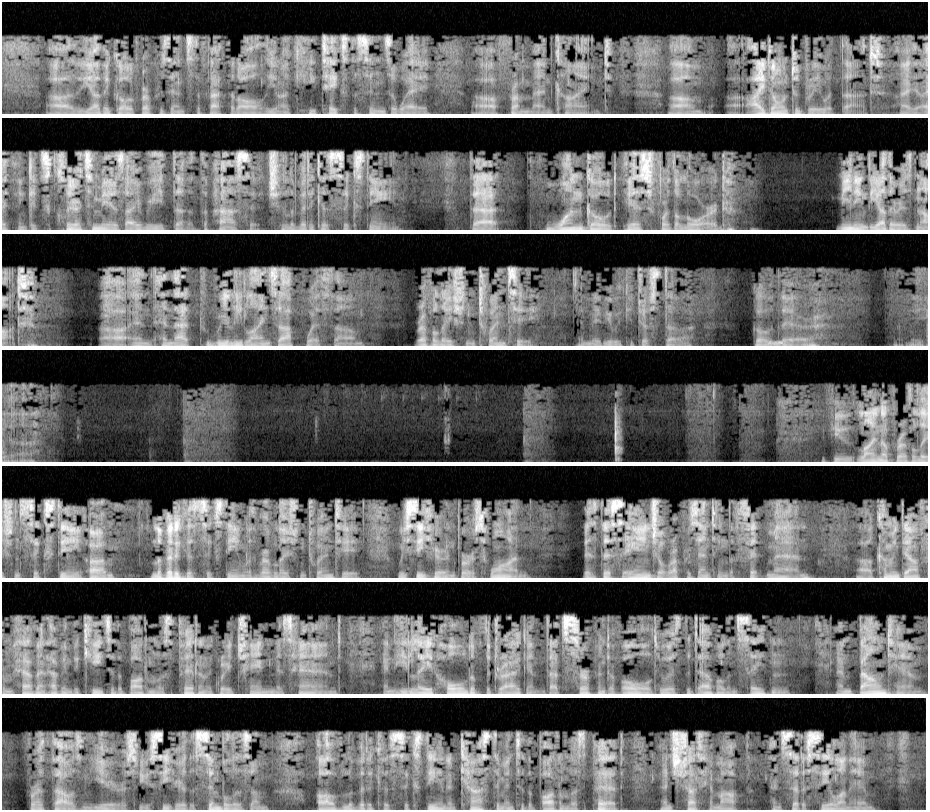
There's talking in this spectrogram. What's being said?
Uh, the other goat represents the fact that all you know he takes the sins away uh, from mankind. Um, I don't agree with that. I, I, think it's clear to me as I read the, the passage, Leviticus 16, that one goat is for the Lord, meaning the other is not. Uh, and, and that really lines up with um, Revelation 20. And maybe we could just uh, go there. Let me. Uh, if you line up Revelation 16, um, Leviticus 16 with Revelation 20, we see here in verse 1 there's this angel representing the fit man uh, coming down from heaven, having the key to the bottomless pit and a great chain in his hand. And he laid hold of the dragon, that serpent of old, who is the devil and Satan, and bound him for a thousand years. So you see here the symbolism of Leviticus 16, and cast him into the bottomless pit, and shut him up, and set a seal on him,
